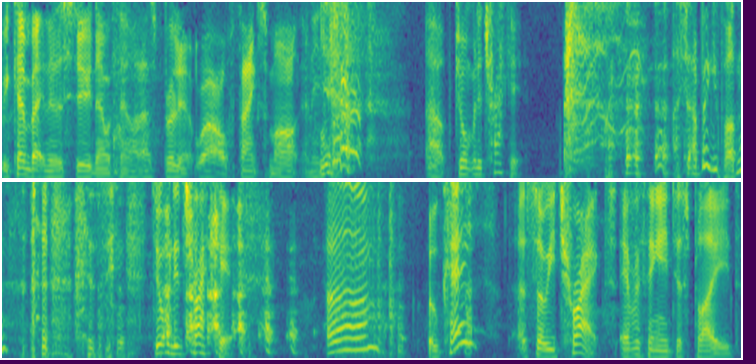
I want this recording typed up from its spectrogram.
we came back into the studio, and We thought, Oh, that's brilliant! Wow, thanks, Mark. And he said, uh, "Do you want me to track it?" I said, "I beg your pardon. Do you want me to track it?" Um, okay. So he tracked everything he just played,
